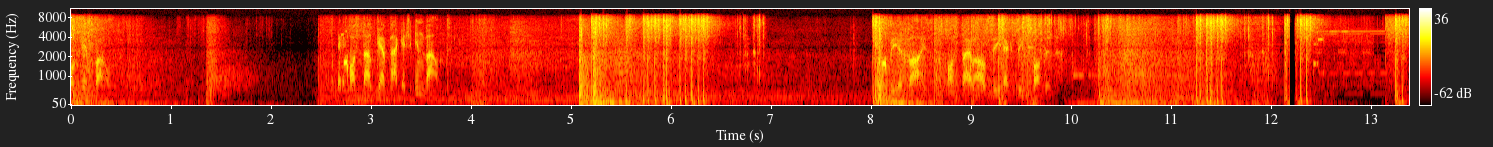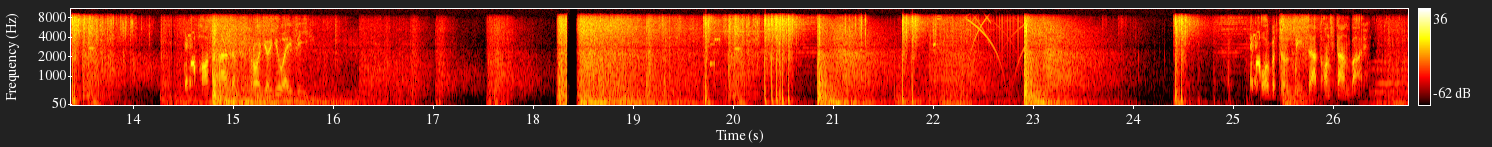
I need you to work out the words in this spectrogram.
drone inbound. Hostile care package inbound. Be advised, hostile RCXD spotted. Hostile destroyer UAV. Orbital VSAT on standby.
